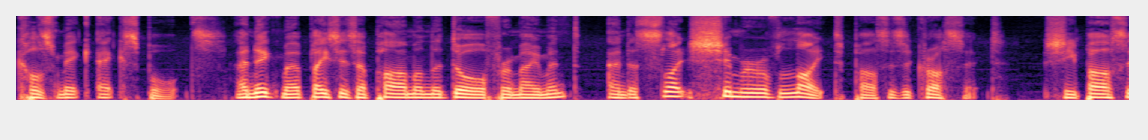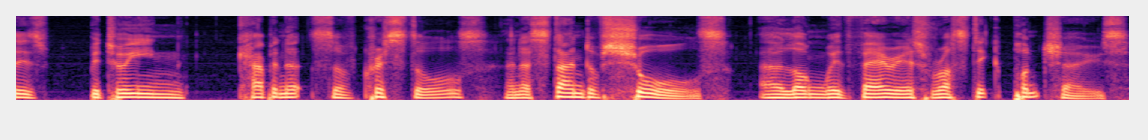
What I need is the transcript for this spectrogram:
Cosmic Exports. Enigma places her palm on the door for a moment, and a slight shimmer of light passes across it. She passes between cabinets of crystals and a stand of shawls, along with various rustic ponchos,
